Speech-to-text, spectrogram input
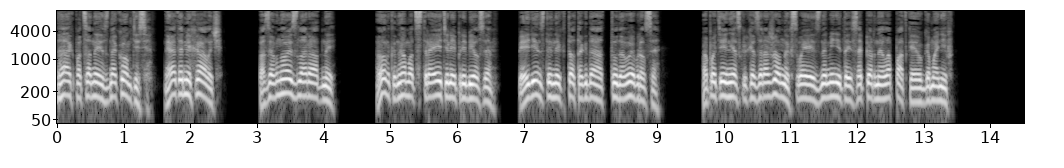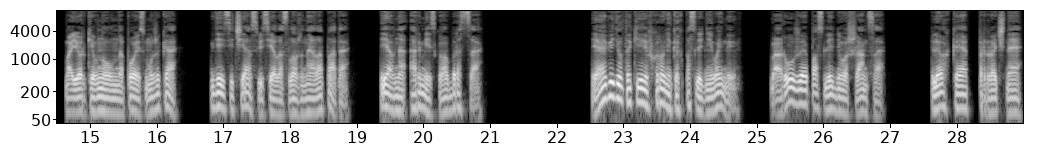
«Так, пацаны, знакомьтесь, это Михалыч, позывной злорадный. Он к нам от строителей прибился, единственный, кто тогда оттуда выбрался, по пути несколько зараженных своей знаменитой саперной лопаткой угомонив». Майор кивнул на пояс мужика, где сейчас висела сложенная лопата, явно армейского образца. Я видел такие в хрониках последней войны. Оружие последнего шанса. Легкое, прочное,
